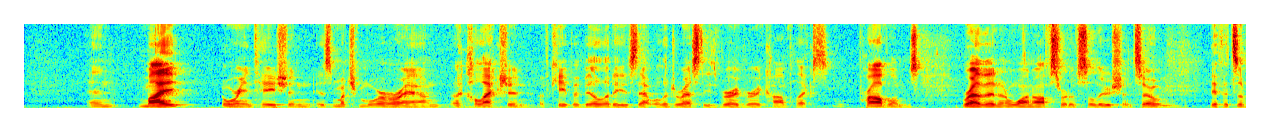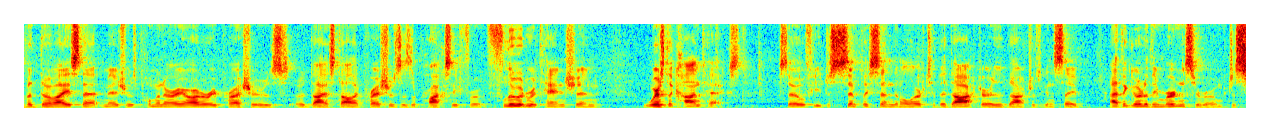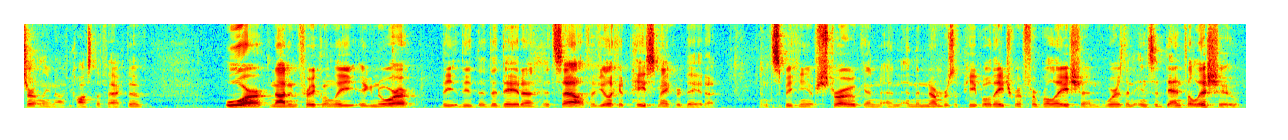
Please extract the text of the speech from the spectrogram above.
And my orientation is much more around a collection of capabilities that will address these very, very complex problems rather than a one-off sort of solution. So. Mm if it's of a device that measures pulmonary artery pressures or diastolic pressures as a proxy for fluid retention, where's the context? So if you just simply send an alert to the doctor, the doctor's going to say, I have to go to the emergency room, which is certainly not cost effective. Or, not infrequently, ignore the, the, the data itself. If you look at pacemaker data, and speaking of stroke and, and, and the numbers of people with atrial fibrillation, whereas an incidental issue,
